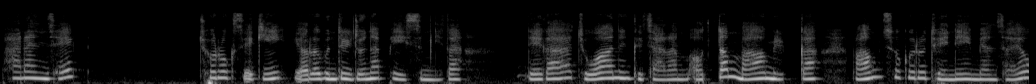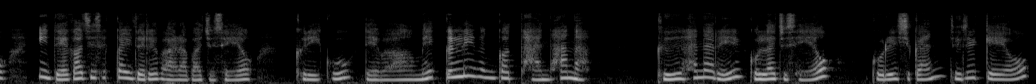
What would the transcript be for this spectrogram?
파란색, 초록색이 여러분들 눈앞에 있습니다. 내가 좋아하는 그 사람 어떤 마음일까 마음속으로 되뇌면서요. 이 네 가지 색깔들을 바라봐 주세요. 그리고 내 마음에 끌리는 것 단 하나, 그 하나를 골라주세요. 고를 시간 드릴게요.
